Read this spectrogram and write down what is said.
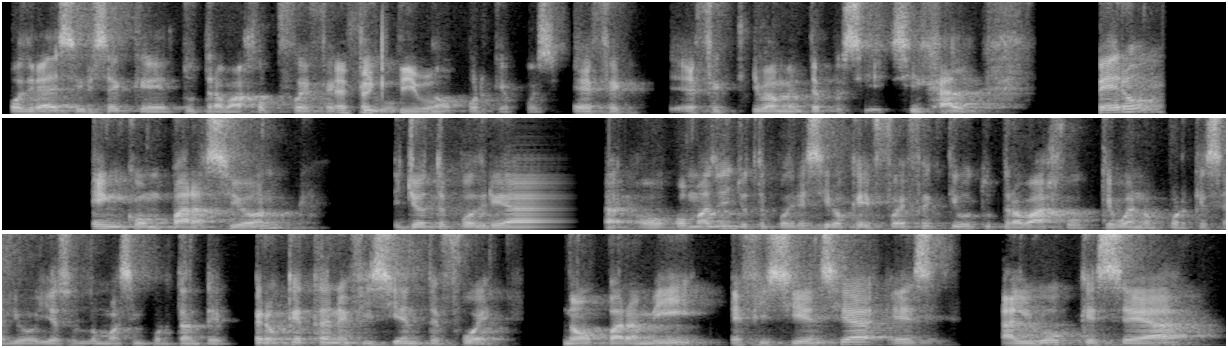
podría decirse que tu trabajo fue efectivo, ¿no? Porque pues efectivamente, pues sí, sí jala. Pero en comparación, yo te podría o, más bien yo te podría decir, ok, fue efectivo tu trabajo, qué bueno, porque salió y eso es lo más importante, pero qué tan eficiente fue, ¿no? Para mí, eficiencia es algo que sea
